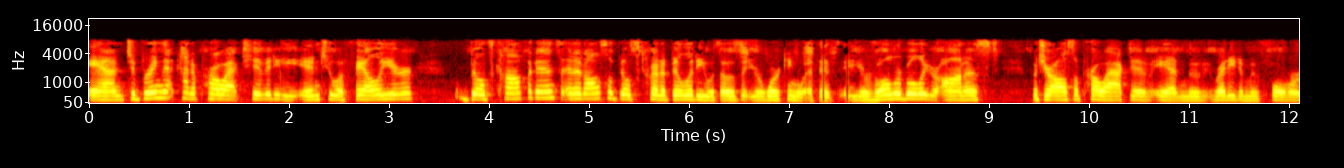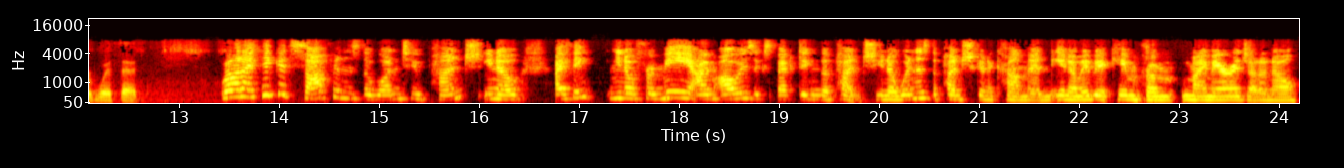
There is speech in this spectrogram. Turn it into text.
And to bring that kind of proactivity into a failure builds confidence and it also builds credibility with those that you're working with. It's, you're vulnerable, you're honest, but you're also proactive and move, ready to move forward with it. Well, and I think it softens the one two punch. You know, I think, you know, for me, I'm always expecting the punch. You know, when is the punch going to come? And, you know, maybe it came from my marriage. I don't know.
